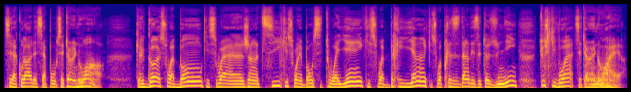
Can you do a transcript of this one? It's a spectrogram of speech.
c'est la couleur de sa peau. C'est un noir. Que le gars soit bon, qu'il soit gentil, qu'il soit un bon citoyen, qu'il soit brillant, qu'il soit président des États-Unis, tout ce qu'il voit, c'est un noir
